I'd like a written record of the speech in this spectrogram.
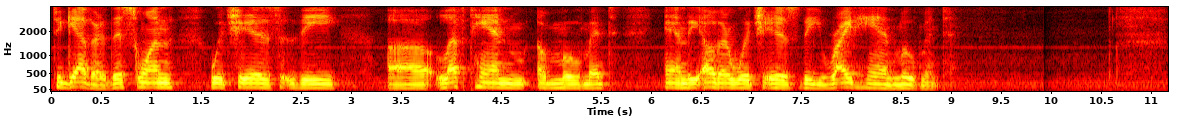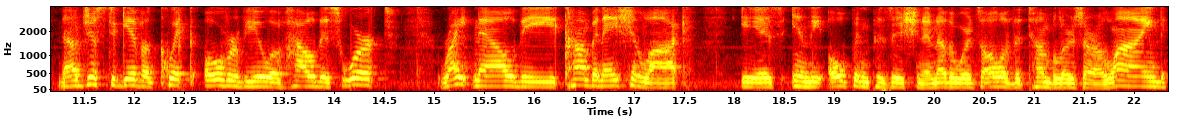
together. This one, which is the uh, left hand movement, and the other, which is the right hand movement. Now just to give a quick overview of how this worked, right now the combination lock is in the open position. In other words, all of the tumblers are aligned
